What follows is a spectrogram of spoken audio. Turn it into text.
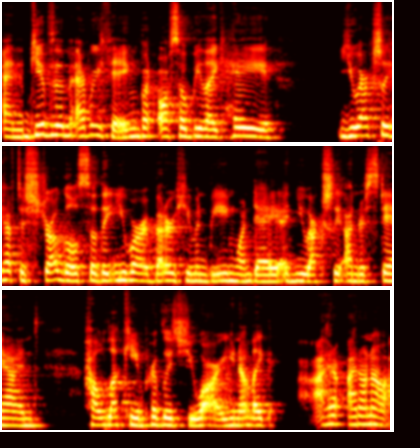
and give them everything, but also be like, hey, you actually have to struggle so that you are a better human being one day and you actually understand how lucky and privileged you are. You know, like I, I don't know.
